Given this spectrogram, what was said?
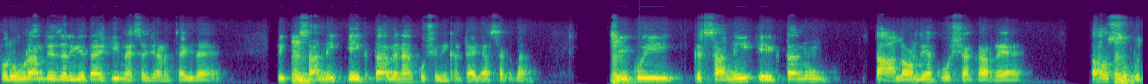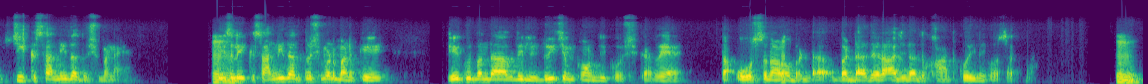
ਪ੍ਰੋਗਰਾਮ ਦੇ ਜ਼ਰੀਏ ਤਾਂ ਇਹੀ ਮੈਸੇਜ ਜਾਣਾ ਚਾਹੀਦਾ ਹੈ ਵੀ ਕਿਸਾਨੀ ਏਕਤਾ ਬਿਨਾਂ ਕੁਝ ਨਹੀਂ ਖੱਟਿਆ ਜਾ ਸਕਦਾ ਜੇ। ਕੋਈ ਕਿਸਾਨੀ ਏਕਤਾ ਨੂੰ ਢਾਹ ਲਾਉਣ ਦੀਆਂ ਕੋਸ਼ਿਸ਼ਾਂ ਕਰ ਰਿਹਾ ਹੈ ਤਾਂ ਉਹ। ਸਮੁੱਚੀ ਕਿਸਾਨੀ ਦਾ ਦੁਸ਼ਮਣ ਹੂੰ। ਇਸ ਲਈ ਕਿਸਾਨੀ ਦਾ ਦੁਸ਼ਮਣ ਬਣ ਕੇ ਜੇ ਕੋਈ ਬੰਦਾ ਆਪਦੀ ਲੀਡਰੀ ਚਮਕਾਉਣ ਦੀ ਕੋਸ਼ਿਸ਼ ਕਰ ਰਿਹਾ ਹੈ ਤਾਂ ਉਸ ਨਾਲੋਂ ਵੱਡਾ ਵੱਡਾ ਜਿਹੜਾ ਅੱਜ ਦਾ ਦੁਖਾਂਤ ਕੋਈ ਨਹੀਂ ਹੋ ਸਕਦਾ। ਹੂੰ।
